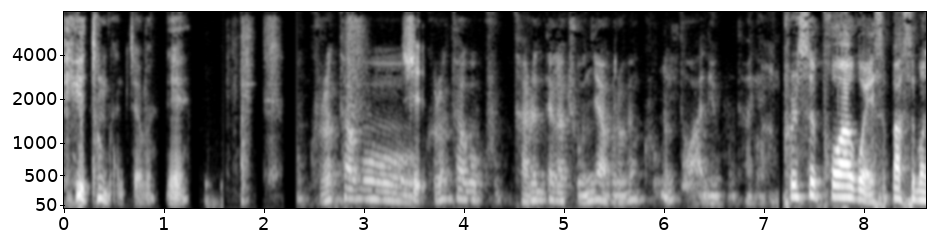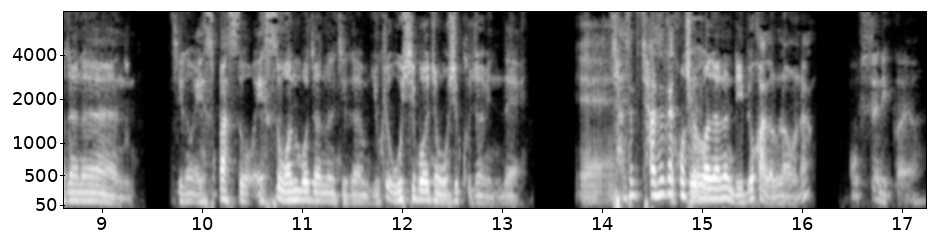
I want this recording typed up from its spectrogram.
패미통 만점은. 예. 그렇다고 시- 그렇다고 구- 다른 데가 좋냐 그러면 그건 또 아니고 당연히 플스 4하고 Xbox 버전은 지금 Xbox X1 버전은 지금 55점 59점인데 예. 차세, 차세대 콘솔 그쪽- 버전은 리뷰가 안 올라오나? 없으니까요.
